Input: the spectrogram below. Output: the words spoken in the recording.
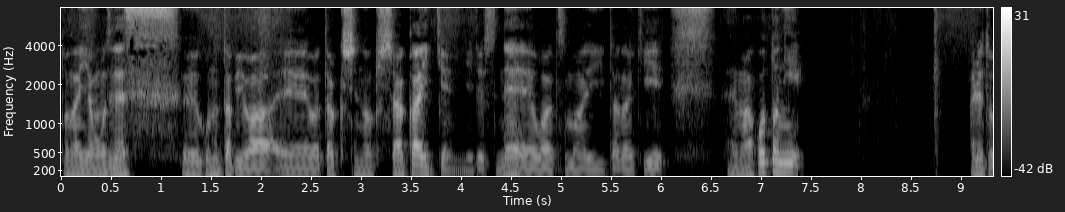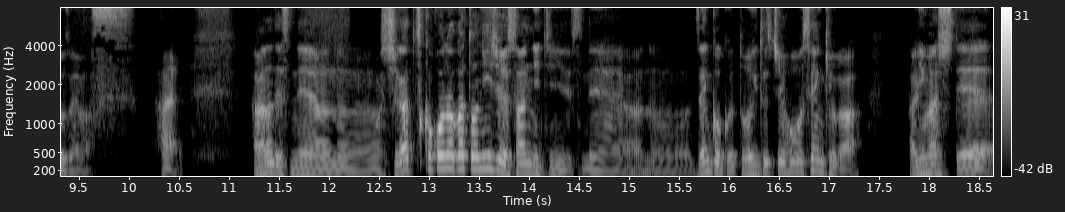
都内山本です。えーこの度は、えー私の記者会見にですね、お集まりいただき、えー誠にありがとうございます。はい。あのですね、あの、4月9日と23日にですね、あの、全国統一地方選挙がありまして、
